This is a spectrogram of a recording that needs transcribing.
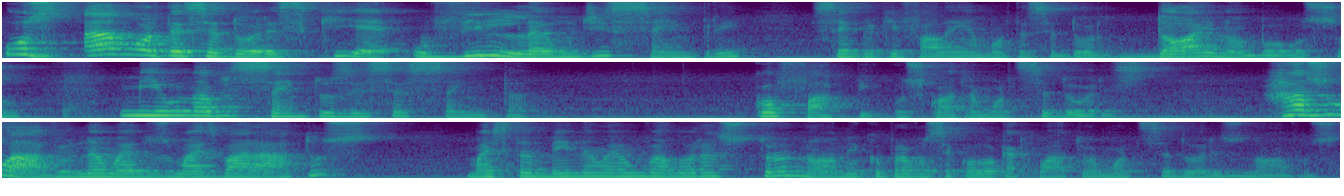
Os amortecedores, que é o vilão de sempre, sempre que fala em amortecedor, dói no bolso. 1960. COFAP, os quatro amortecedores. Razoável, não é dos mais baratos, mas também não é um valor astronômico para você colocar quatro amortecedores novos.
